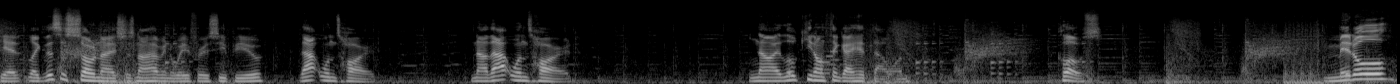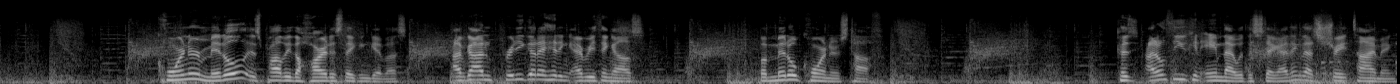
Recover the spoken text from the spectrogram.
Yeah, like this is so nice just not having to wait for a CPU. That one's hard. Now that one's hard. Now I low-key don't think I hit that one. Close. Middle corner middle is probably the hardest they can give us. I've gotten pretty good at hitting everything else. But middle corner's tough. Because I don't think you can aim that with the stick. I think that's straight timing.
